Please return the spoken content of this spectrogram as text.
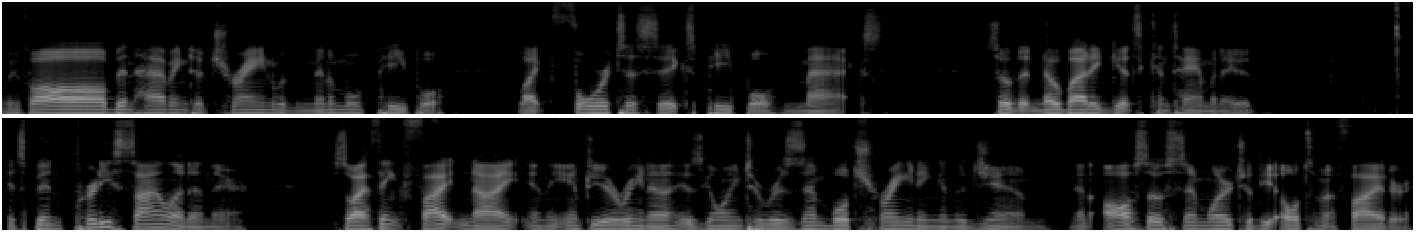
We've all been having to train with minimal people, like four to six people max, so that nobody gets contaminated. It's been pretty silent in there. So I think fight night in the empty arena is going to resemble training in the gym and also similar to the Ultimate Fighter.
